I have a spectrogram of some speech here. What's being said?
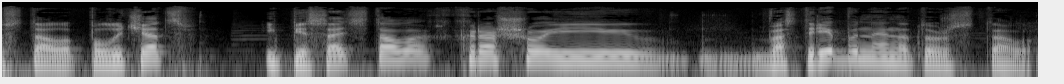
стало получаться. И писать стала хорошо, и востребованная она тоже стала.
